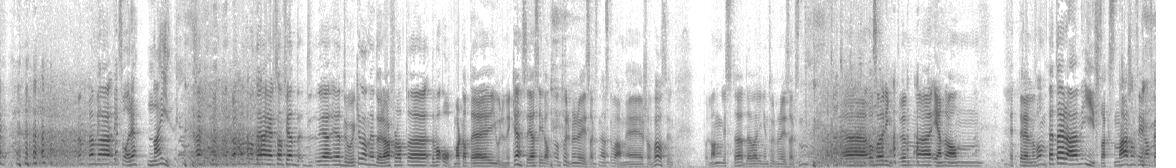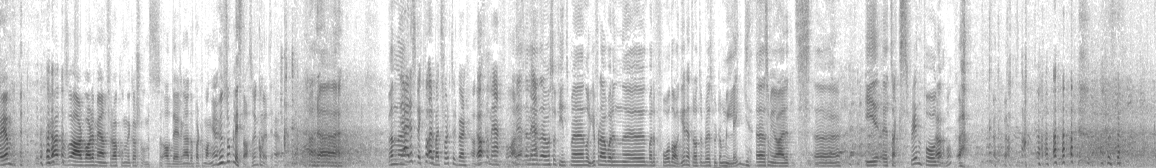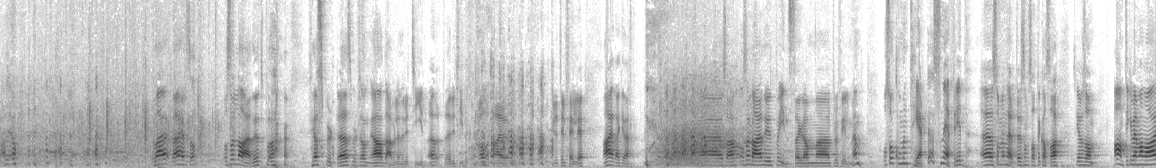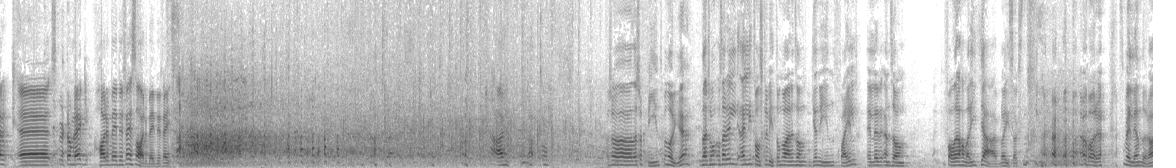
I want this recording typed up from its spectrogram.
Men, men, jeg eh, fikk svaret 'nei'. nei. Men, men, det er helt sant, for jeg, jeg, jeg dro ikke den i døra. For at, uh, det var åpenbart at det gjorde hun ikke. Så jeg sier alltid om Torbjørn Røe Isaksen jeg skal være med i showet. Og så på lang liste. Det var ingen Torbjørn Røe Isaksen. Eh, og så ringte hun eh, en eller annen Petter eller noe sånt. 'Petter, det er en Isaksen her som sier han skal hjem?' Greit, og så er, var det med en fra kommunikasjonsavdelinga i departementet. Hun sto på lista, så hun kom rett inn. Ja. Men Det eh, er respekt for arbeidsfolk, Torbjørn. Ja. skal med. Sånn det, det, det er jo så fint med Norge, for det er bare, en, eh, bare få dager etter at du ble spurt om legg, eh, som jo er et eh, i eh, taxfree på Gardermoen. Det er, det er helt sant. Og så la jeg det ut på For jeg spurte, jeg spurte sånn Ja, det er vel en rutine, dette rutinekontroll. Dette er jo du tilfeldig. Nei, det er ikke det. Så. Og så la jeg det ut på Instagram-profilen min. Og så kommenterte Snefrid, eh, som hun heter, som satt i kassa, skrev sånn Ante ikke hvem han var. Eh, spurte om legg. Har du babyface, så har du babyface. Det er, så, det er så fint med Norge. Det sånn, og så er det li- litt vanskelig å vite om det er en sånn genuin feil eller en sånn Fy fader, han er jævla Isaksen. Bare smelle igjen døra.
